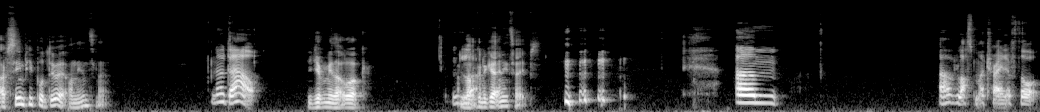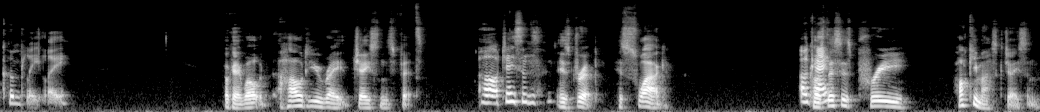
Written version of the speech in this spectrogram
I've seen people do it on the internet. No doubt. You're giving me that look. I'm not going to get any tapes. Um, I've lost my train of thought completely. Okay, well, how do you rate Jason's fit? Oh, Jason's His drip, his swag? Because this is pre hockey mask Jason.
